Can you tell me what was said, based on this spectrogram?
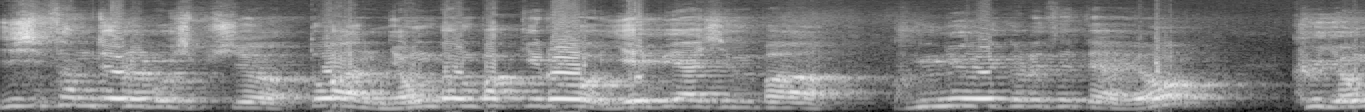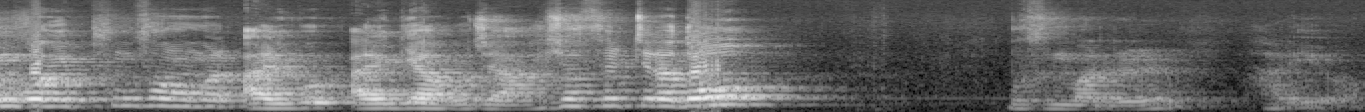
23절을 보십시오. 또한 영광받기로 예비하신 바 국민의 그릇에 대하여 그 영광의 풍성함을 알고 알게 하고자 하셨을지라도 무슨 말을 하리요.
